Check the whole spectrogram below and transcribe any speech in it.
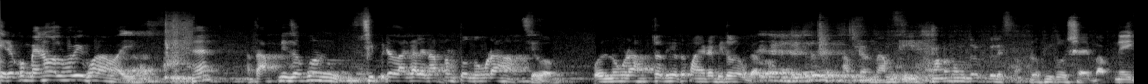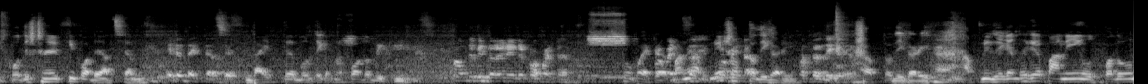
এরকম ম্যানুয়াল ভাবেই ভরা হয় হ্যাঁ? আপনি যখন ছিপিটা লাগালেন, আপনার তো নোংরা হাত ছিল। ওই নোংরা হাতটা দিয়ে তো পানিটা ভিতরেও গেল। আপনার নাম কি? আমার নাম রফিকুল ইসলাম রফিকুল সাহেব আপনি এই প্রতিষ্ঠানের কি পদে আছেন? এটা দেখতে আছে। দায়িত্বে বলতে কি আপনার পদবী কি? প্রবলেম ধরেন এটা প্রপার্টার মানে আপনি স্বত্বাধিকারী স্বত্বাধিকারী। আপনি যেখান থেকে পানি উৎপাদন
